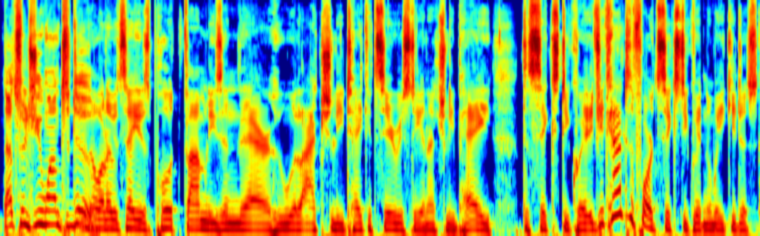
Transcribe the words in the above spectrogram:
That's what you want to do. No, what I would say is put families in there who will actually take it seriously and actually pay the sixty quid. If you can't afford sixty quid in a week, you just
